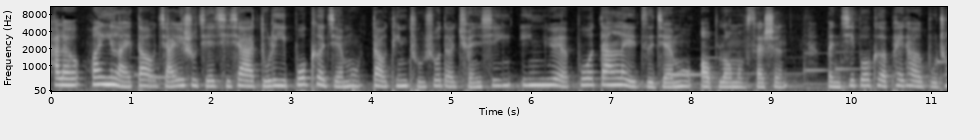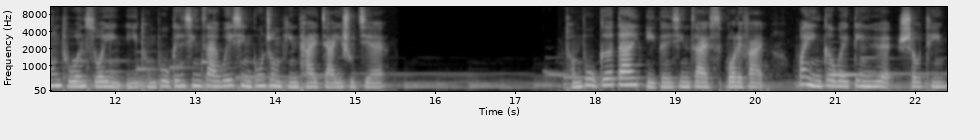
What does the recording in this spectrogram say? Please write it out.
Hello，欢迎来到假艺术节旗下独立播客节目《道听途说》的全新音乐播单类子节目《Oblong of Session》。本期播客配套的补充图文索引已同步更新在微信公众平台“假艺术节”，同步歌单已更新在 Spotify，欢迎各位订阅收听。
